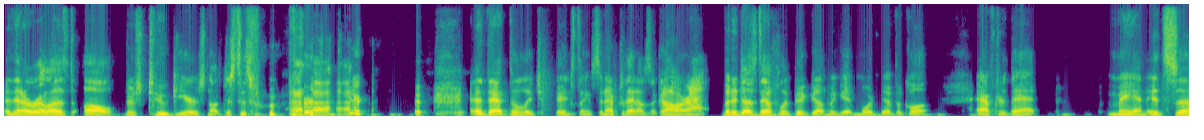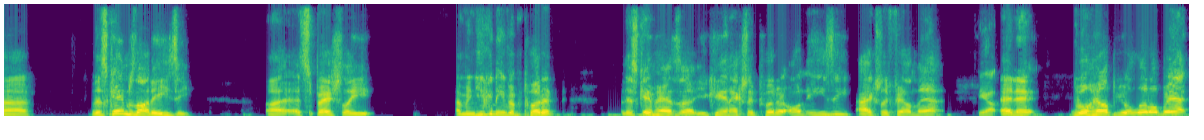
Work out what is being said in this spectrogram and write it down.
And then I realized, oh, there's two gears, not just this first gear. and that totally changed things. And after that, I was like, all right. But it does definitely pick up and get more difficult after that. Man, it's uh this game's not easy. Uh especially I mean you can even put it this game has a you can't actually put it on easy. I actually found that. Yeah. And it will help you a little bit,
